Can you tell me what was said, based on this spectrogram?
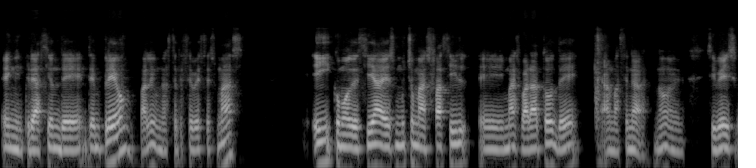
en creación de, empleo, ¿vale? Unas 13 veces más. Y como decía, es mucho más fácil y eh, más barato de almacenar, eh, si veis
